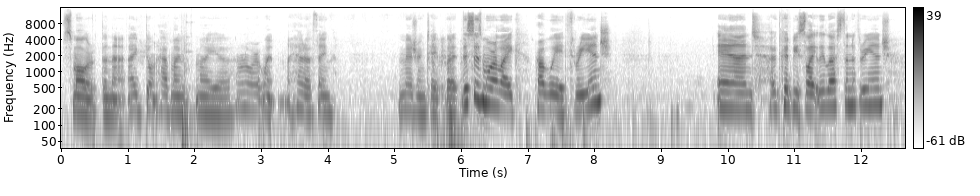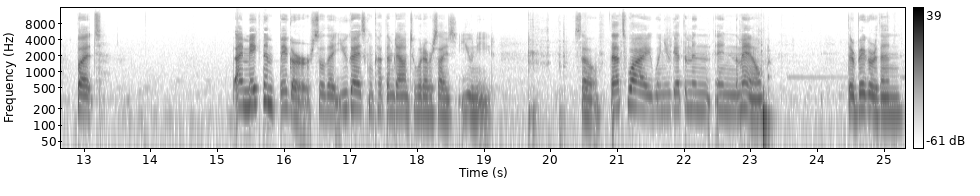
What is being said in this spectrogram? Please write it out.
smaller than that. I don't have my my uh, I don't know where it went. I had a thing measuring tape, but this is more like probably a three inch. And it could be slightly less than a three inch, but I make them bigger so that you guys can cut them down to whatever size you need. So that's why when you get them in, in the mail, they're bigger than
